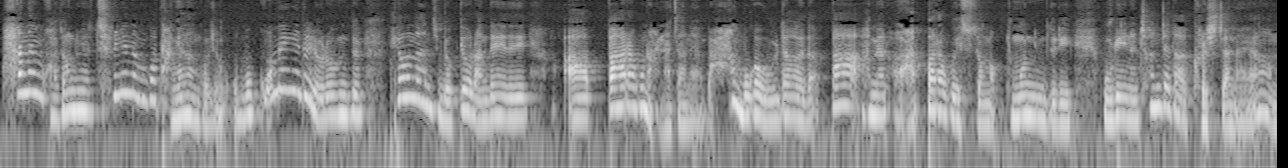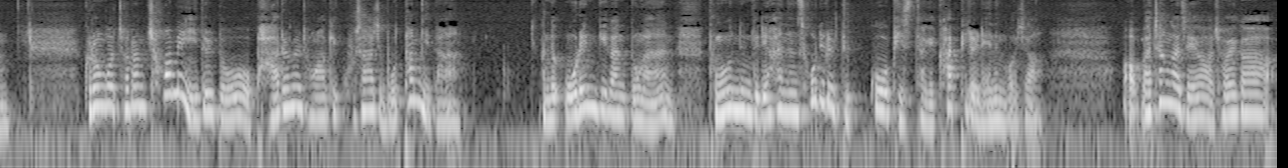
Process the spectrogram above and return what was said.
하는 과정 중에서 틀리는 거 당연한 거죠. 뭐 꼬맹이들 여러분들 태어난 지 몇 개월 안 된 애들이 아빠라고는 안 하잖아요. 막 뭐가 울다가 아빠 하면 어, 아빠라고 했어. 막 부모님들이 우리 애는 천재다 그러시잖아요. 그런 것처럼 처음에 이들도 발음을 정확히 구사하지 못합니다. 근데 오랜 기간 동안 부모님들이 하는 소리를 듣고 비슷하게 카피를 내는 거죠. 어, 마찬가지예요. 저희가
